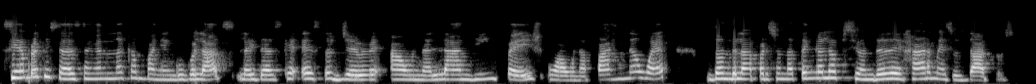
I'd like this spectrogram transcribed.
Siempre que ustedes tengan una campaña en Google Ads, la idea es que esto lleve a una landing page o a una página web donde la persona tenga la opción de dejarme sus datos.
